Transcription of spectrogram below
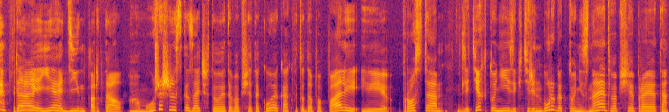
Премия Е1 портал. А можешь рассказать, что это вообще такое, как вы туда попали? И просто для тех, кто не из Екатеринбурга, кто не знает вообще про это,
